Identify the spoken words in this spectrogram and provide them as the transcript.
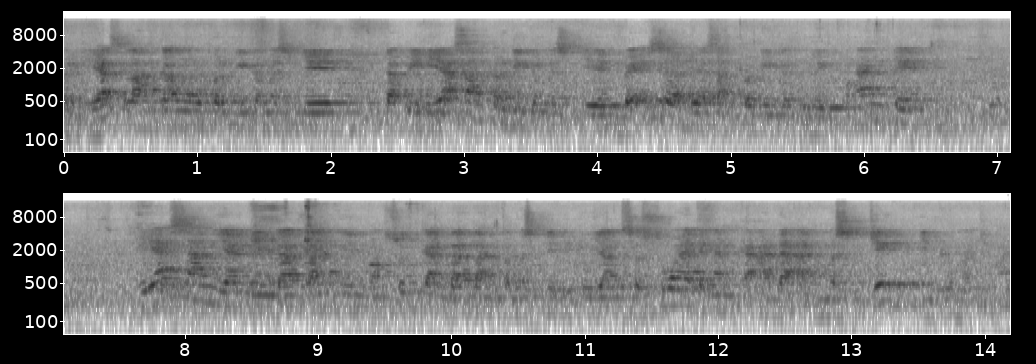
Berhiaslah kamu pergi ke masjid. Tapi hiasan pergi ke masjid Biasa hiasan pergi ke kulit pengantin. Hiasan yang didatang dimaksudkan datang ke masjid itu Yang sesuai dengan keadaan masjid itu macam mana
